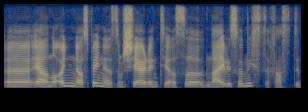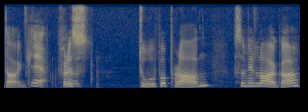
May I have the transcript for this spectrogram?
Uh, er det noe annet spennende som skjer den tida, så nei, vi skal ha nissefest i dag. ja. For det sto på planen som vi laga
